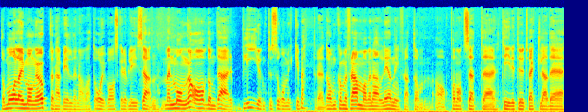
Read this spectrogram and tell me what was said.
Då målar ju många upp den här bilden av att oj vad ska det bli sen. Men många av dem där blir ju inte så mycket bättre. De kommer fram av en anledning för att de ja, på något sätt är tidigt utvecklade.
